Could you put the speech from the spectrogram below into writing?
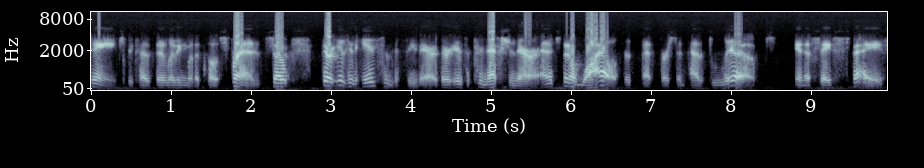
changed because they're living with a close friend. So there is an intimacy there, there is a connection there, and it's been a while since that person has lived in a safe space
